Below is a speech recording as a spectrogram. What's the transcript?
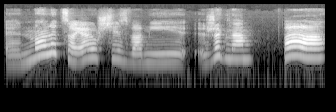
E, No ale co, ja już się z wami żegnam. Pa!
